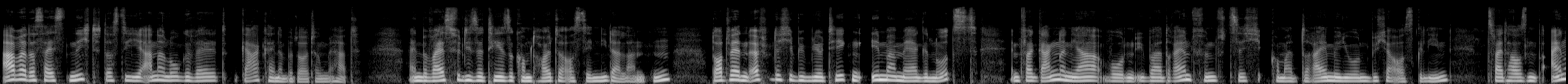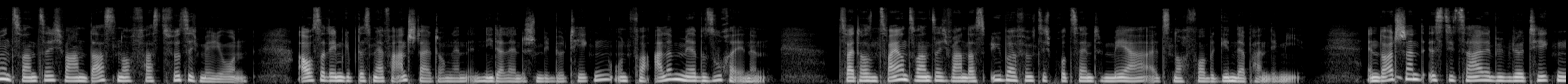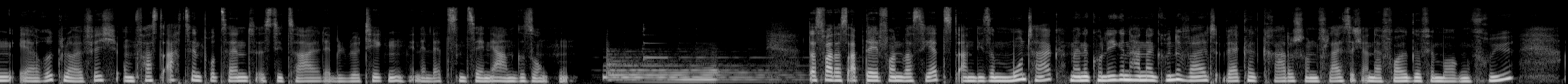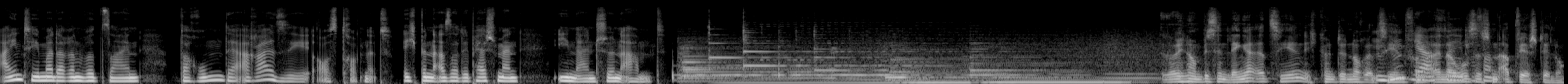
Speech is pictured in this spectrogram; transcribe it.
Aber das heißt nicht, dass die analoge Welt gar keine Bedeutung mehr hat. Ein Beweis für diese These kommt heute aus den Niederlanden. Dort werden öffentliche Bibliotheken immer mehr genutzt. Im vergangenen Jahr wurden über 53,3 Millionen Bücher ausgeliehen. 2021 waren das noch fast 40 Millionen. Außerdem gibt es mehr Veranstaltungen in niederländischen Bibliotheken und vor allem mehr Besucherinnen. 2022 waren das über 50 Prozent mehr als noch vor Beginn der Pandemie. In Deutschland ist die Zahl der Bibliotheken eher rückläufig. Um fast 18 Prozent ist die Zahl der Bibliotheken in den letzten zehn Jahren gesunken. Das war das Update von Was jetzt an diesem Montag. Meine Kollegin Hanna Grünewald werkelt gerade schon fleißig an der Folge für morgen früh. Ein Thema darin wird sein, warum der Aralsee austrocknet. Ich bin Azadeh Peschman. Ihnen einen schönen Abend. Soll ich noch ein bisschen länger erzählen? Ich könnte noch erzählen mhm, von ja, einer russischen Abwehrstellung.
